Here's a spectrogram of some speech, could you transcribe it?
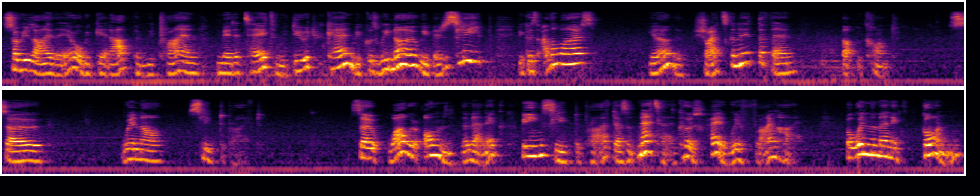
So we lie there or we get up and we try and meditate and we do what we can because we know we better sleep because otherwise, you know, the shite's going to hit the fan, but we can't. So we're now sleep deprived. So while we're on the manic, being sleep deprived doesn't matter because, hey, we're flying high. But when the manic's gone,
